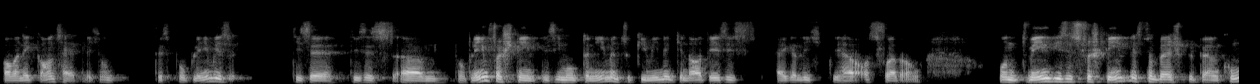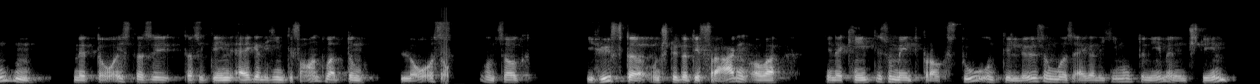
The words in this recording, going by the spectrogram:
aber nicht ganzheitlich. Und das Problem ist, diese, dieses ähm, Problemverständnis im Unternehmen zu gewinnen, genau das ist eigentlich die Herausforderung. Und wenn dieses Verständnis zum Beispiel bei einem Kunden nicht da ist, dass ich, dass ich den eigentlich in die Verantwortung los und sage, ich helfe dir und stelle dir die Fragen, aber den Erkenntnismoment brauchst du und die Lösung muss eigentlich im Unternehmen entstehen.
